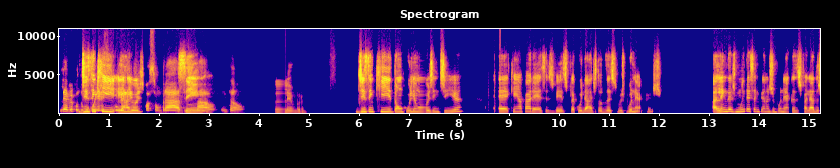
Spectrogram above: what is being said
Lembra quando Dizem que ele hoje tipo, assombrado Sim. e tal? Então. Lembro. Dizem que Dom Julian hoje em dia é quem aparece às vezes para cuidar de todas as suas bonecas. Além das muitas centenas de bonecas espalhadas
